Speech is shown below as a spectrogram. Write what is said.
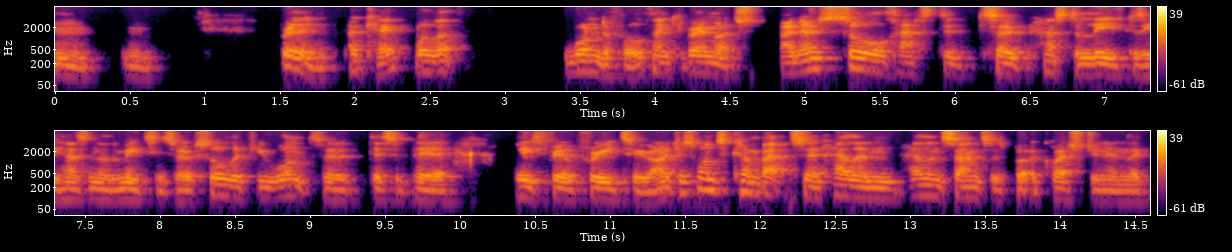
Mm, mm. brilliant. Okay. Well that wonderful. Thank you very much. I know Saul has to so has to leave because he has another meeting. So Saul, if you want to disappear, please feel free to. I just want to come back to Helen. Helen Santos put a question in the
